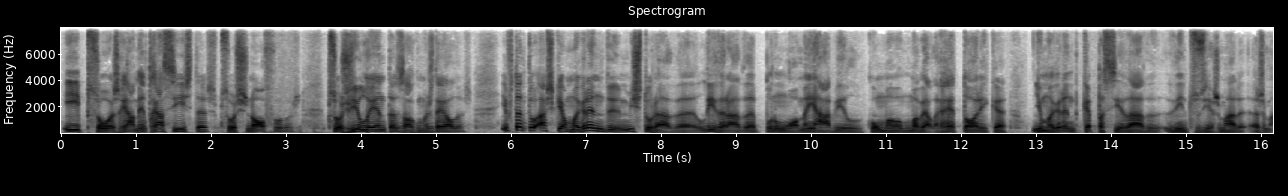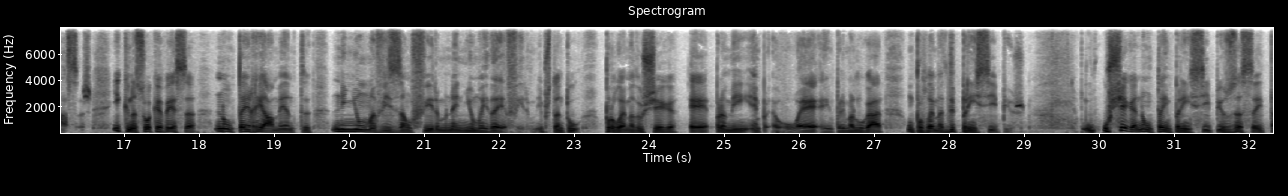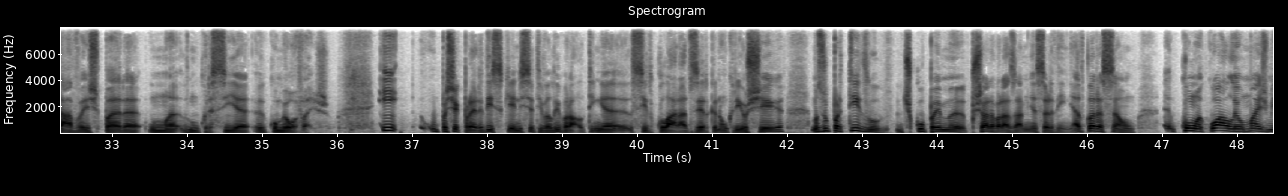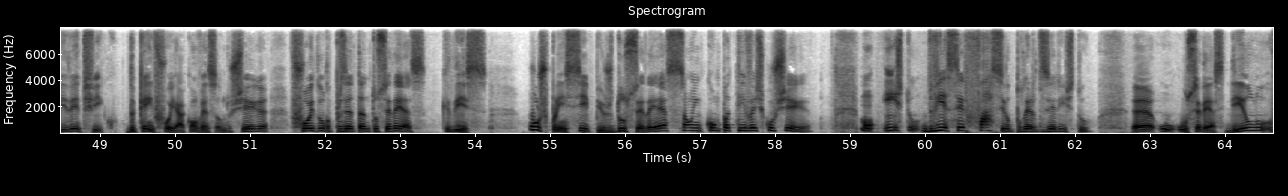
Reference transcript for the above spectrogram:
e pessoas realmente racistas, pessoas xenófobas, pessoas violentas, algumas delas. E, portanto, acho que é uma grande misturada liderada por um homem hábil, com uma, uma bela retórica e uma grande capacidade de entusiasmar as massas. E que na sua cabeça não tem realmente nenhuma visão firme, nem nenhuma ideia firme. E, portanto, problema do Chega é, para mim, em- ou é, em primeiro lugar, um problema de princípios. O- Chega não tem princípios aceitáveis para uma democracia eh, como eu a vejo. E o Pacheco Pereira disse que a iniciativa liberal tinha eh, sido clara a dizer que não queria o Chega, mas o partido, desculpem-me puxar a brasa à minha sardinha, a declaração eh, com a qual eu mais me identifico de quem foi à convenção do Chega foi do representante do CDS, que disse os princípios do CDS são incompatíveis com o Chega. Bom, isto devia ser fácil poder dizer isto. Eh, o, o CDS dilo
